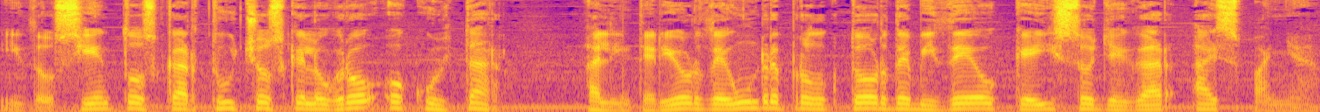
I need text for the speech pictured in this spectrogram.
y 200 cartuchos que logró ocultar al interior de un reproductor de video que hizo llegar a España.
